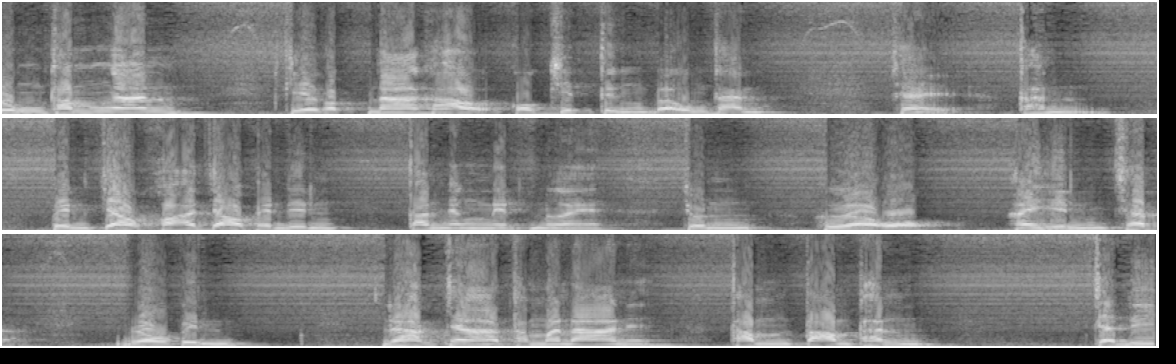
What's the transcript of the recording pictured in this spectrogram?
ลงทำงานเกี่ยวกับนาข้าวก็คิดถึงพระองค์ท่าน ใช่ท่านเป็นเจ้าคว้าเจ้าแผ่นดิน ท่านยังเหน็ดเหนื่อย จนเหือออกให้เห็นชัด เราเป็นรากหญ้าธรรมดานี่ทำตามท่านจะดี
